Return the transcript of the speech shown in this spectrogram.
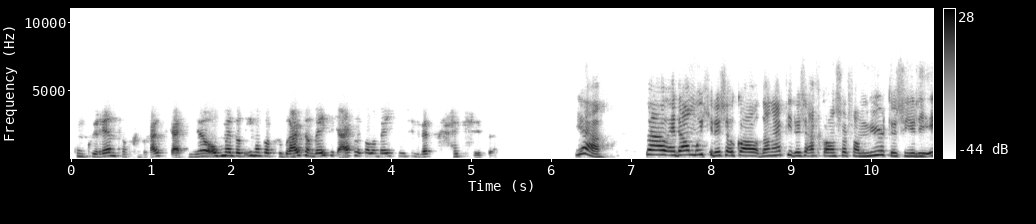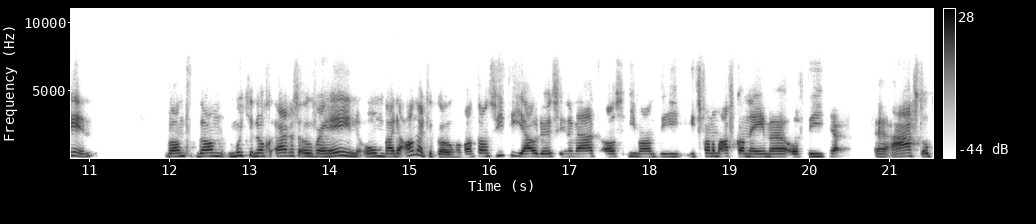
concurrent, dat gebruikt krijg je. Op het moment dat iemand dat gebruikt, dan weet ik eigenlijk al een beetje hoe ze in de wedstrijd zitten. Ja, nou, en dan moet je dus ook al, dan heb je dus eigenlijk al een soort van muur tussen jullie in. Want dan moet je nog ergens overheen om bij de ander te komen. Want dan ziet hij jou dus inderdaad als iemand die iets van hem af kan nemen. Of die ja uh, aast op,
